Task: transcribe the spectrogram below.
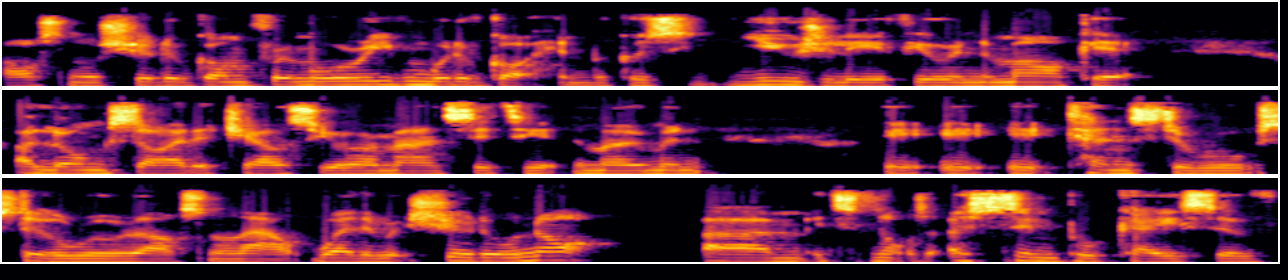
Arsenal should have gone for him or even would have got him because usually if you're in the market alongside a Chelsea or a Man City at the moment, it, it, it tends to rule, still rule Arsenal out. Whether it should or not, um, it's not a simple case of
